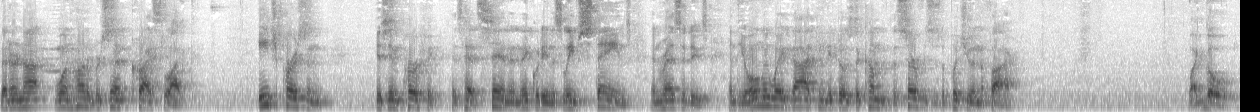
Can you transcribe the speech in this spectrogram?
that are not 100% Christ like. Each person is imperfect, has had sin and iniquity, and has leaves stains and residues. And the only way God can get those to come to the surface is to put you in the fire. Like gold.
